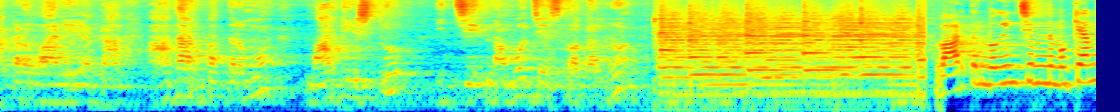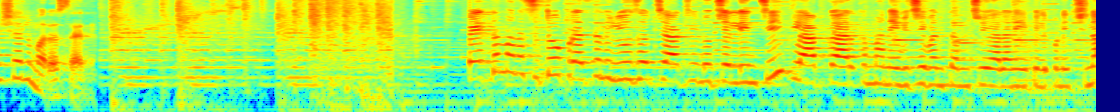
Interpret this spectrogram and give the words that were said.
అక్కడ వారి యొక్క ఆధార పత్రము మార్క్ లిస్టు ఇచ్చి నమోదు చేసుకోగలరు. వార్తలు ముగించే ముందు ముఖ్యాంశాలు మరోసారి. పెద్ద మనసుతో ప్రజలు యూజర్ ఛార్జీలు చెల్లించి క్లాబ్ కార్యక్రమాన్ని విజయవంతం చేయాలని పిలుపునిచ్చిన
